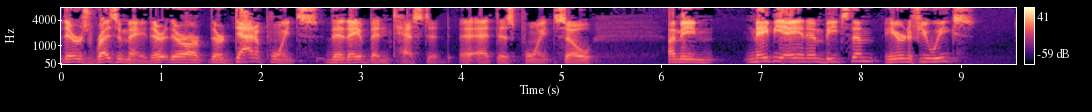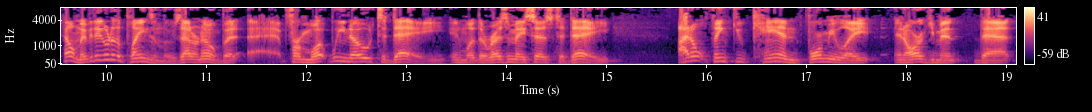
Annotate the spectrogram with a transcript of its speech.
there's resume, there there are there are data points that they have been tested uh, at this point. So, I mean, maybe A and M beats them here in a few weeks. Hell, maybe they go to the Plains and lose. I don't know, but uh, from what we know today and what the resume says today, I don't think you can formulate an argument that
